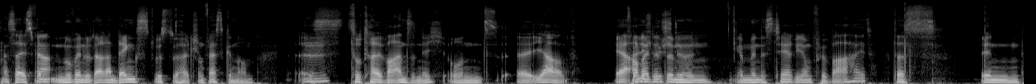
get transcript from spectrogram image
Das heißt, wenn, Ja. nur wenn du daran denkst, wirst du halt schon festgenommen. Mhm. Ist total wahnsinnig. Und äh, ja, er Völlig arbeitet im, im Ministerium für Wahrheit, das in,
